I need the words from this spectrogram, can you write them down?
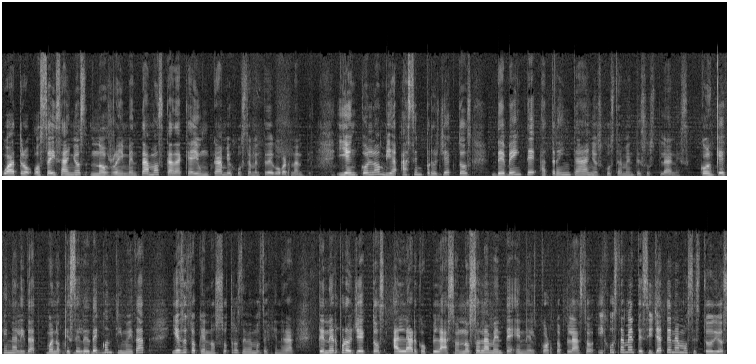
cuatro o seis años nos reinventamos cada que hay un cambio justamente de gobernante. Y en Colombia hacen proyectos de 20 a 30 años justamente sus planes. ¿Con qué finalidad? Bueno, que se le dé continuidad y eso es lo que nosotros debemos de generar, tener proyectos a largo plazo, no solamente en el corto plazo y justamente si ya tenemos estudios,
